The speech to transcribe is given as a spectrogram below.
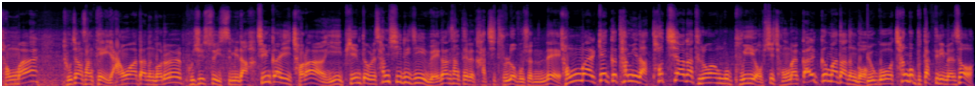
정말 도장 상태 양호하다는 거를 보실 수 있습니다. 지금까지 저랑 이 BMW 3 시리즈 외관 상태를 같이 둘러보셨는데 정말 깨끗합니다. 터치 하나 들어간 거 부위 없이 정말 깔끔하다는 거 요거 참고 부탁드리면서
